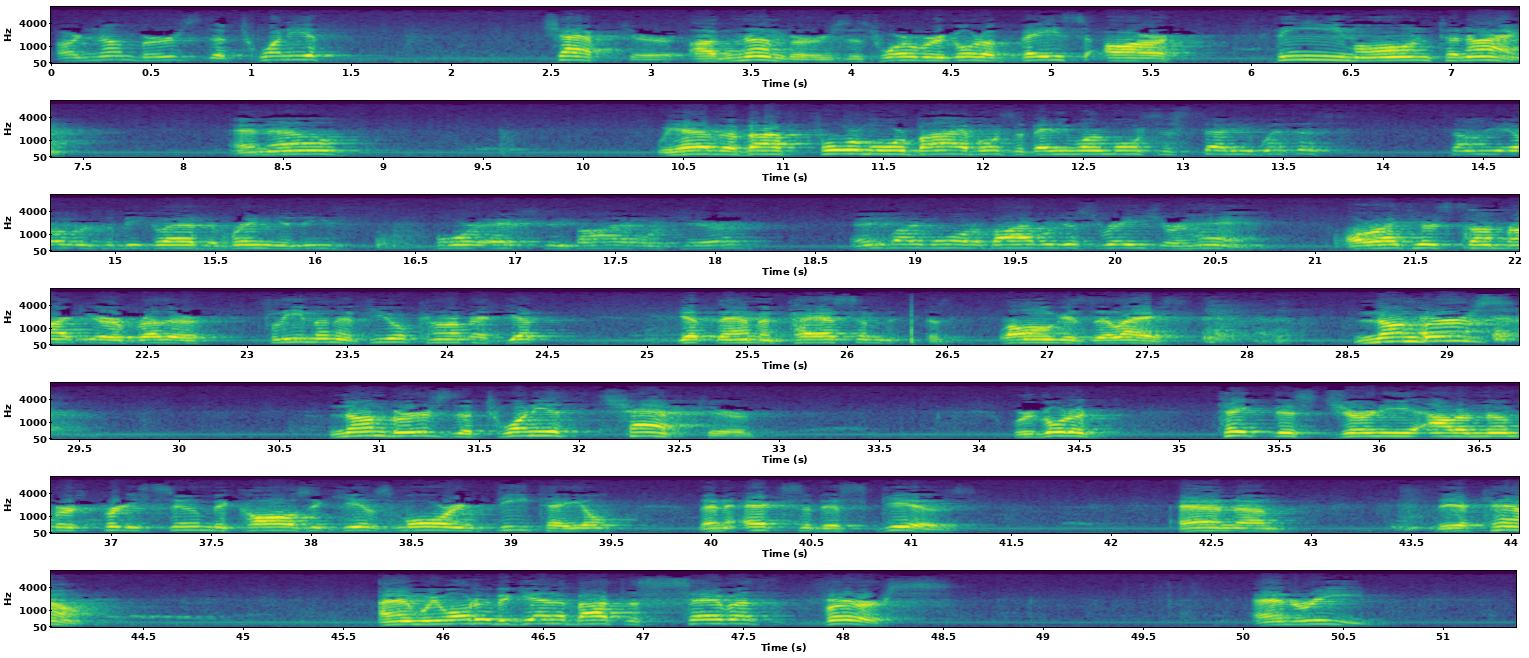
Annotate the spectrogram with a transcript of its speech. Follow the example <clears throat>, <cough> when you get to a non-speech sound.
Our Numbers, the 20th chapter of Numbers, is where we're going to base our theme on tonight. And now, we have about four more Bibles. If anyone wants to study with us, some of the elders will be glad to bring you these four extra Bibles here. Anybody want a Bible, just raise your hand. All right, here's some right here, Brother Fleeman. If you'll come and get, get them and pass them as long as they last. Numbers, Numbers, the 20th chapter. We're going to take this journey out of Numbers pretty soon because it gives more in detail than Exodus gives. And um, the account. And we want to begin about the seventh verse and read.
